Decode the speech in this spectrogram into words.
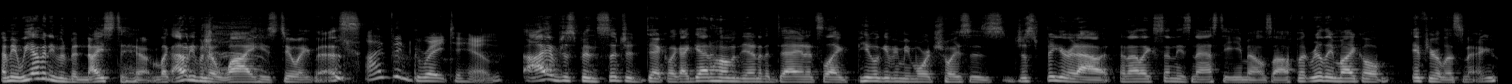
I mean, we haven't even been nice to him. Like, I don't even know why he's doing this. I've been great to him. I have just been such a dick. Like, I get home at the end of the day and it's like people giving me more choices. Just figure it out. And I like send these nasty emails off. But really, Michael, if you're listening,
